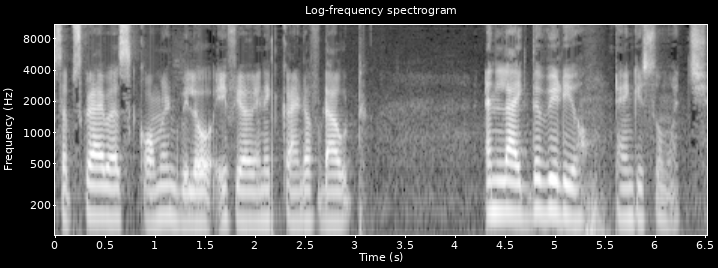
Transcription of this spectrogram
subscribe us comment below if you have any kind of doubt. And like the video. Thank you so much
